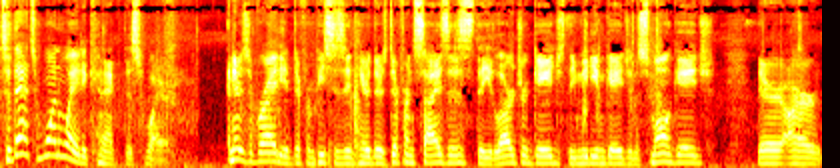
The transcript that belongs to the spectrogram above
So that's one way to connect this wire. And there's a variety of different pieces in here. There's different sizes, the larger gauge, the medium gauge, and the small gauge. There are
